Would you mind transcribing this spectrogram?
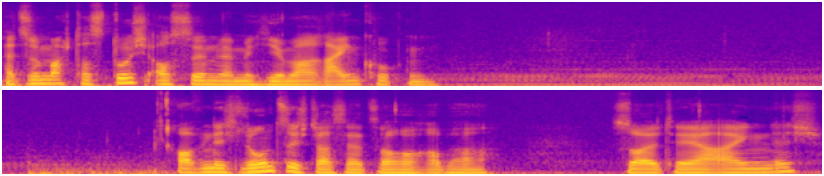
Also macht das durchaus Sinn, wenn wir hier mal reingucken. Hoffentlich lohnt sich das jetzt auch, aber sollte ja eigentlich.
